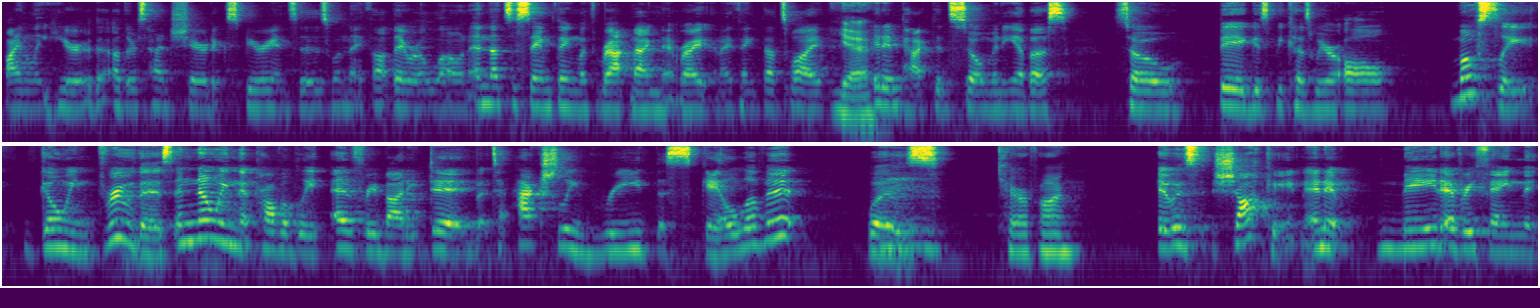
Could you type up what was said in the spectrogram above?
finally hear that others had shared experiences when they thought they were alone. And that's the same thing with rat magnet right? And i think that's why Yeah. it impacted so many of us. So big is because we were all mostly going through this and knowing that probably everybody did but to actually read the scale of it was terrifying. It was shocking and it made everything that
